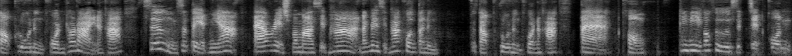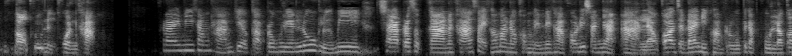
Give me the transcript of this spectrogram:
ต่อครูหนึ่งคนเท่าไหร่นะคะ ซึ่งสเตทเนี้ย average ประมาณ 15 นักเรียน 15 คนต่อหนึ่งต่อครูหนึ่งคนนะคะ แต่ของที่นี่ก็คือ 17 คนต่อครูหนึ่งคนค่ะ ใครมีคำถามเกี่ยวกับโรงเรียนลูก หรือมีแชร์ประสบการณ์นะคะ ใส่เข้ามาในคอมเมนต์เลยค่ะเพราะที่ฉันอยากอ่านแล้วก็จะได้มีความรู้ไปกับคุณแล้วก็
